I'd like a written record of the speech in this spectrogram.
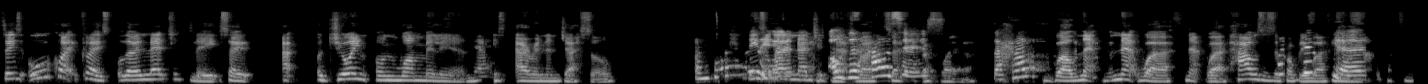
so it's all quite close. Although allegedly, so a joint on one million Yeah. is Erin and Jessel. These are alleged. Oh, the houses. FYI. Uh, the house. Well, net net worth, net worth. Houses are probably worth. more than million? that.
